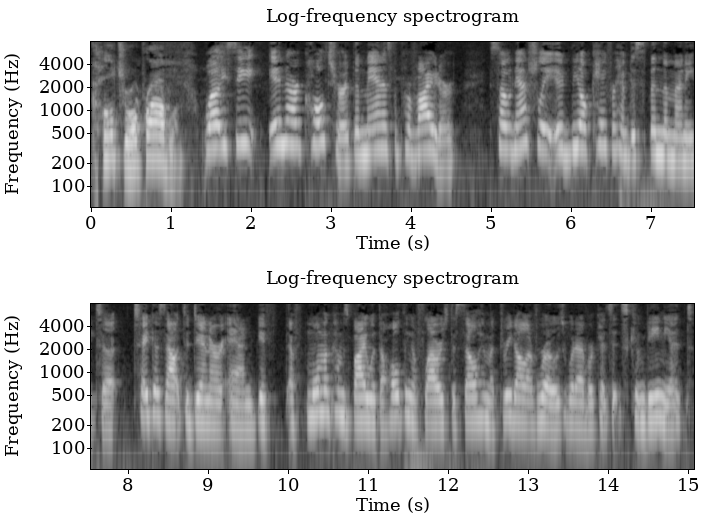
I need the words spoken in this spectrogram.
cultural problem. Well, you see, in our culture, the man is the provider. So naturally, it would be okay for him to spend the money to take us out to dinner. And if a woman comes by with a whole thing of flowers to sell him a $3 rose, whatever, because it's convenient,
